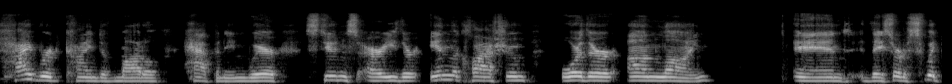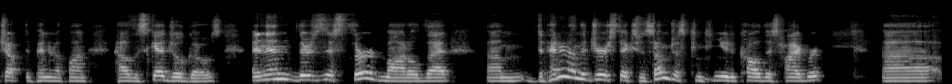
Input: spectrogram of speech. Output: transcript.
hybrid kind of model happening where students are either in the classroom or they're online and they sort of switch up depending upon how the schedule goes. And then there's this third model that um, depending on the jurisdiction, some just continue to call this hybrid. Uh,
